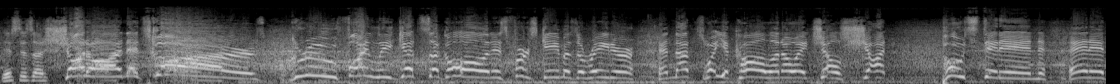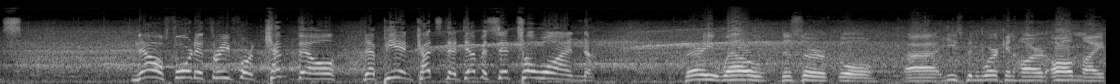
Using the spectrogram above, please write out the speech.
This is a shot on and scores! Grew finally gets a goal in his first game as a Raider, and that's what you call an OHL shot. Posted in, and it's now 4 to 3 for Kemptville. Nepean cuts the deficit to 1. Very well deserved goal. Uh, he's been working hard all night.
